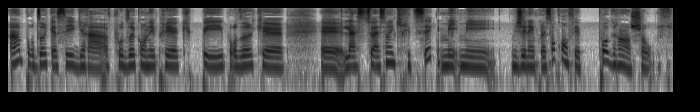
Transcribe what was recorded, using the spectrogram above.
Hein, pour dire que c'est grave, pour dire qu'on est préoccupé, pour dire que euh, la situation est critique, mais, mais, mais j'ai l'impression qu'on fait pas grand-chose.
